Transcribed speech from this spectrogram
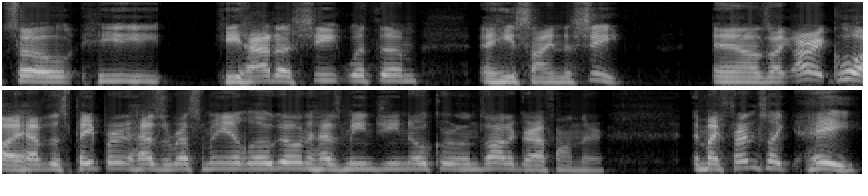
so he he had a sheet with him and he signed the sheet. And I was like, all right, cool. I have this paper. It has the WrestleMania logo and it has Mean Gene Okerlund's autograph on there. And my friend's like, hey,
